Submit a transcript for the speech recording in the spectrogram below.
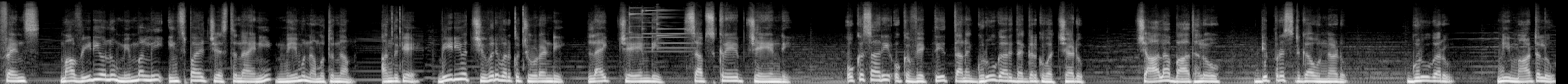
ఫ్రెండ్స్ మా వీడియోలు మిమ్మల్ని ఇన్స్పైర్ చేస్తున్నాయని మేము నమ్ముతున్నాం. అందుకే వీడియో చివరి వరకు చూడండి లైక్ చేయండి సబ్స్క్రైబ్ చేయండి. ఒకసారి ఒక వ్యక్తి తన గురువుగారి దగ్గరకు వచ్చాడు. చాలా బాధలో డిప్రెస్డ్గా ఉన్నాడు. గురువుగారు మీ మాటలు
